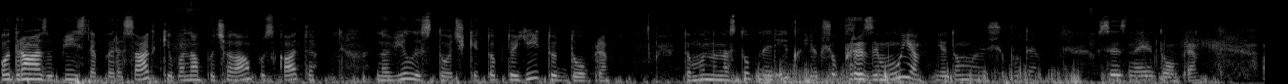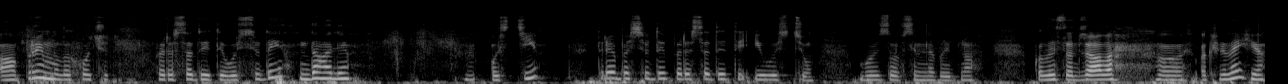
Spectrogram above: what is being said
одразу після пересадки вона почала пускати нові листочки. Тобто їй тут добре. Тому на наступний рік, якщо перезимує, я думаю, що буде все з нею добре. А, примули хочу пересадити ось сюди далі. Ось ці треба сюди пересадити і ось цю, бо зовсім не видно. Коли саджала аквілегію,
